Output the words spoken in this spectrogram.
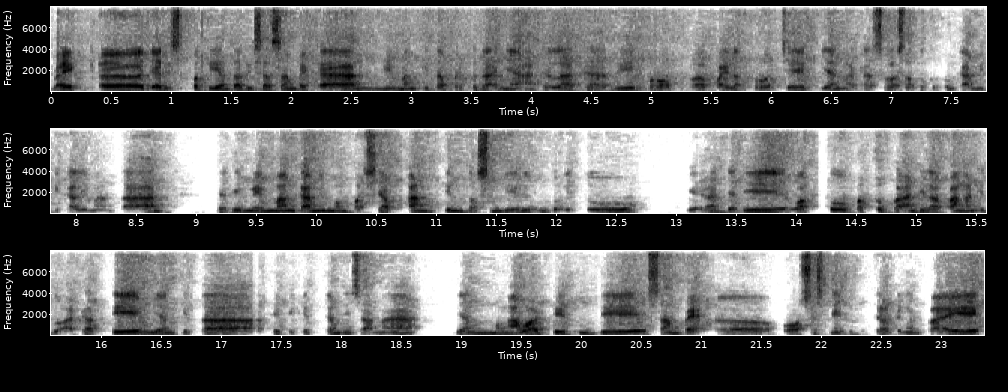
Baik, eh, jadi seperti yang tadi saya sampaikan, memang kita bergeraknya adalah dari pro, eh, pilot project yang ada salah satu kebun kami di Kalimantan. Jadi memang kami mempersiapkan tim tersendiri untuk itu. Ya, jadi waktu percobaan di lapangan itu ada tim yang kita dedikatkan di sana yang mengawal day to day sampai eh, prosesnya itu berjalan dengan baik.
